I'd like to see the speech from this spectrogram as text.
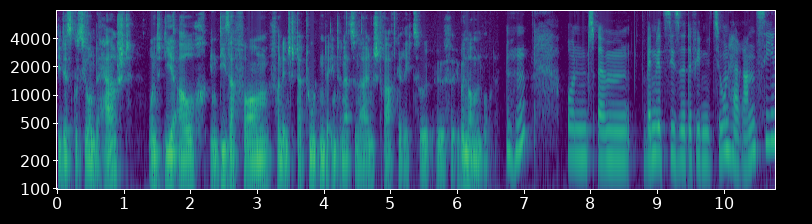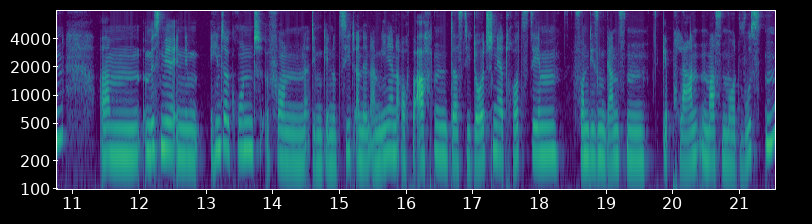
die Diskussion beherrscht und die auch in dieser Form von den Statuten der internationalen Strafgerichtshöfe übernommen wurde. Mhm. Und ähm, wenn wir jetzt diese Definition heranziehen, ähm, müssen wir in dem Hintergrund von dem Genozid an den Armeniern auch beachten, dass die Deutschen ja trotzdem von diesem ganzen geplanten Massenmord wussten.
